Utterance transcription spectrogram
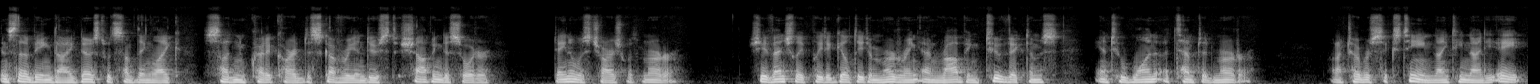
Instead of being diagnosed with something like sudden credit card discovery induced shopping disorder, Dana was charged with murder. She eventually pleaded guilty to murdering and robbing two victims and to one attempted murder. On October 16, 1998,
